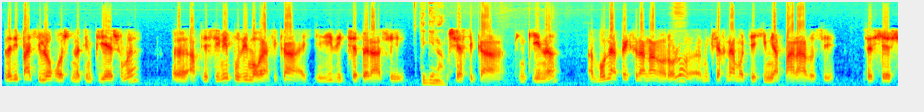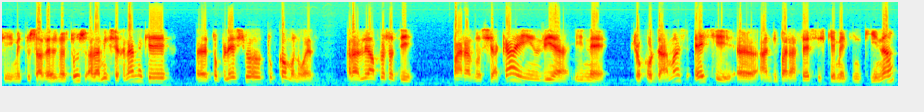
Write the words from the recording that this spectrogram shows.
δεν υπάρχει λόγος να την πιέσουμε. Ε, από τη στιγμή που δημογραφικά έχει ήδη ξεπεράσει την Κίνα. ουσιαστικά την Κίνα μπορεί να παίξει έναν άλλο ρόλο. Μην ξεχνάμε ότι έχει μια παράδοση σε σχέση με τους αδέσμευτους αλλά μην ξεχνάμε και ε, το πλαίσιο του Commonwealth. Άρα λέω απλώς ότι παραδοσιακά η Ινδία είναι πιο κοντά μας, έχει ε, αντιπαραθέσεις και με την Κίνα,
